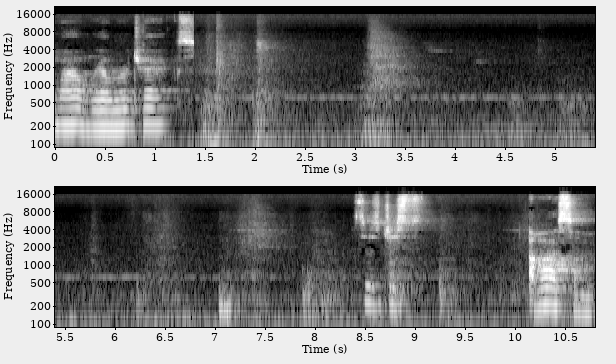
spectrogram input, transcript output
Oh wow, railroad tracks. This is just awesome.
